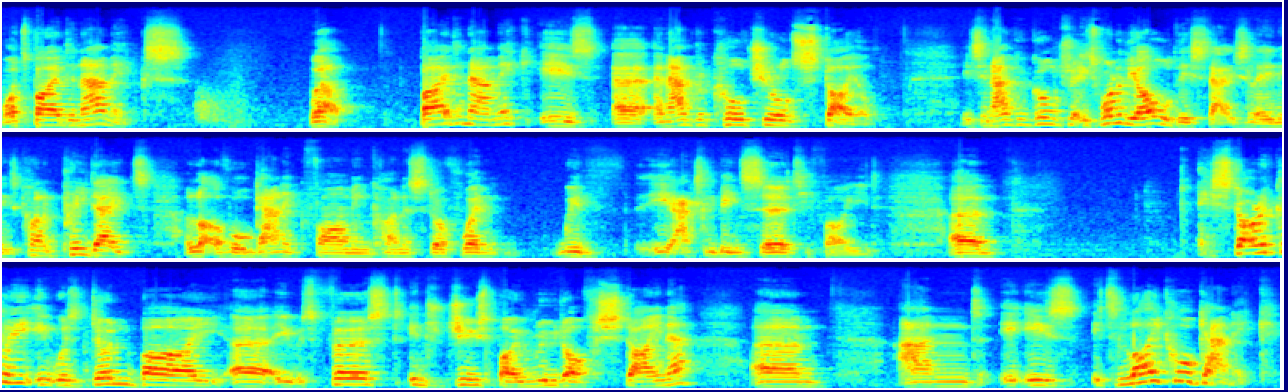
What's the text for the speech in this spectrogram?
What's biodynamics? Well, biodynamic is uh, an agricultural style. It's an agriculture. It's one of the oldest actually, and it kind of predates a lot of organic farming kind of stuff when with it actually being certified. Um, historically, it was done by. Uh, it was first introduced by Rudolf Steiner, um, and it is. It's like organic.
